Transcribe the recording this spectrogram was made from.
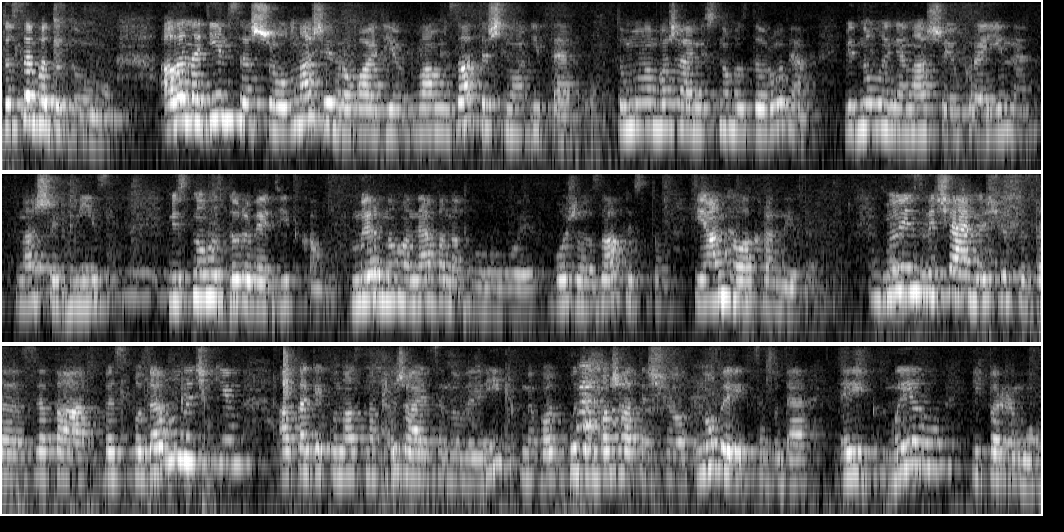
до себе додому. Але надіємося, що в нашій громаді вам затишно і тепло. Тому ми бажаємо міцного здоров'я, відновлення нашої України, наших міст, міцного здоров'я діткам, мирного неба над головою, Божого захисту і ангела-хранителя. Ну і звичайно, що це за свята без подаруночків. А так як у нас наближається новий рік, ми будемо бажати, що новий рік це буде рік миру і перемоги.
